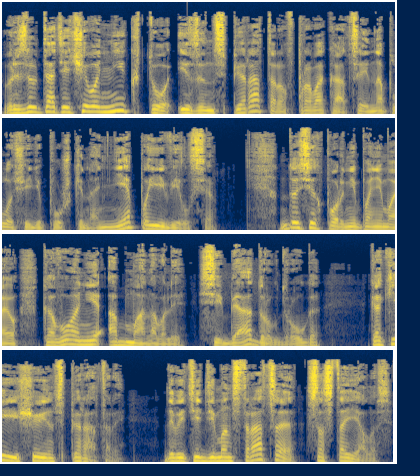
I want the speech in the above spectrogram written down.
В результате чего никто из инспираторов провокации на площади Пушкина не появился. До сих пор не понимаю, кого они обманывали, себя, друг друга. Какие еще инспираторы? Да ведь и демонстрация состоялась.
